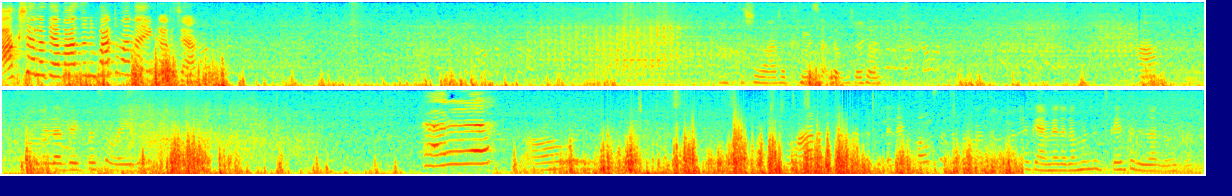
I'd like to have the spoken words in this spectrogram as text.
अक्षाला त्या बाजूने पाठवा ना इकडच्या तशी वारं कमी झालं बरं झालं हा मम्मीला ते एक सवय कॅमेऱ्याला म्हणूनच काहीतरी झालं होतं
